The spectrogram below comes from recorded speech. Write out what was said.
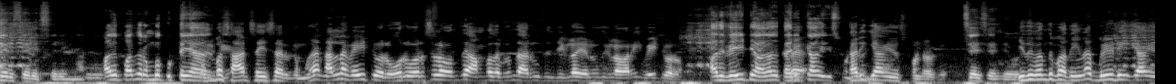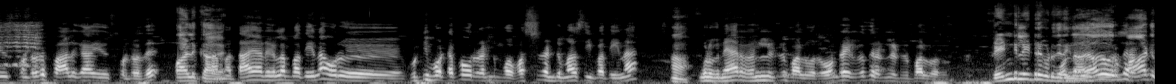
சரி சரி சரிங்கண்ணா அது பார்த்தா ரொம்ப குட்டையா ரொம்ப இருக்கு. ஷார்ட் சைஸா இருக்குங்க. நல்ல வெயிட் வரும். ஒரு வருஷத்துல வந்து ஐம்பதுல இருந்து அறுபத்தஞ்சு கிலோ எழுபது கிலோ வரைக்கும் வெயிட் வரும். அது வெயிட் அதாவது கறிக்காக யூஸ் கறிக்காக யூஸ் பண்றது. சரி சரி சரி இது வந்து பாத்தீங்கன்னா பிரீடிங்காக யூஸ் பண்றது பாலுக்காக யூஸ் பண்றது. பாலுக்காக. ஆமா தாயாடுகள்லாம் பாத்தீங்கன்னா ஒரு குட்டி போட்டப்ப ஒரு ரெண்டு ஃபர்ஸ்ட் ரெண்டு மாசத்துக்கு பாத்தீங்கன்னா. உங்களுக்கு நேரம் ரெண்டு லிட்டர் பால் வரும். ஒன்றரை இருந்து ரெண்டு லிட்டர் பால் வரும். ரெண்டு லிட்டர் கொடுக்குறீங்களா? ஒன்றரை அதாவது ஒரு மாடு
